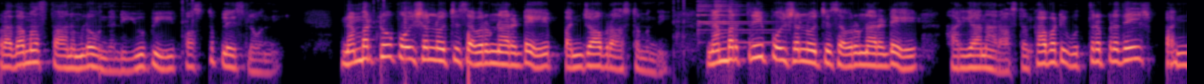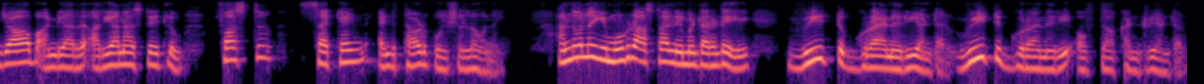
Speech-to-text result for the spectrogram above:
ప్రథమ స్థానంలో ఉందండి. యూపీ ఫస్ట్ ప్లేస్లో ఉంది. నెంబర్ టూ పొజిషన్లో వచ్చేసి ఎవరున్నారంటే పంజాబ్ రాష్ట్రం ఉంది. నెంబర్ త్రీ పొజిషన్లో వచ్చేసి ఎవరున్నారంటే హర్యానా రాష్ట్రం. కాబట్టి ఉత్తరప్రదేశ్ పంజాబ్ అండ్ హర్యానా స్టేట్లు ఫస్ట్ సెకండ్ అండ్ థర్డ్ పొజిషన్లో ఉన్నాయి. అందువల్ల ఈ మూడు రాష్ట్రాలను ఏమంటారంటే వీట్ గ్రానరీ అంటారు. Wheat granary of the country అంటారు.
